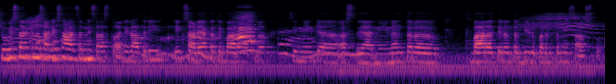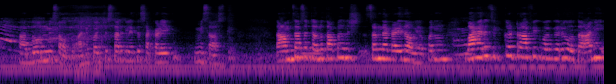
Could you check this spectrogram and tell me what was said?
चोवीस तारखेला साडेसहाचा मिस असतो आणि रात्री एक साडे अकरा ते बारा आपलं सिंगिंग असते. आणि नंतर बारा ते नंतर दीड पर्यंत मिसा असतो. हा दोन मिसा होतो. आणि पंचवीस तारखेला इथे सकाळी एक मिसा असतो. तर आमचं असं ठरलं तर आपण संध्याकाळी जाऊया. पण बाहेरच इतकं ट्रॅफिक वगैरे होतं आणि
